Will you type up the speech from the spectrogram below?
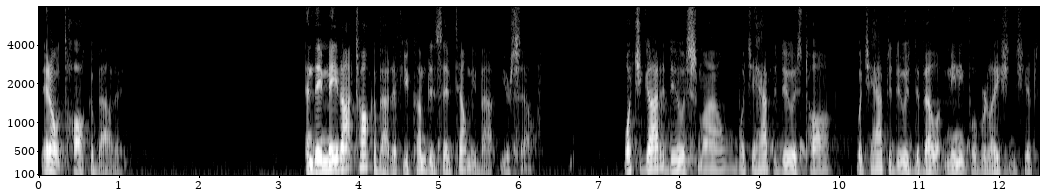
They don't talk about it. And they may not talk about it if you come to them and say, Tell me about yourself. What you got to do is smile. What you have to do is talk. What you have to do is develop meaningful relationships.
